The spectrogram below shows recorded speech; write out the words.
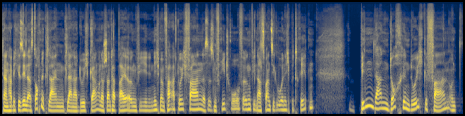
dann habe ich gesehen, da ist doch eine kleine, ein kleiner Durchgang und da stand halt bei irgendwie nicht mit dem Fahrrad durchfahren, das ist ein Friedhof, irgendwie nach 20 Uhr nicht betreten. Bin dann doch hindurchgefahren und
